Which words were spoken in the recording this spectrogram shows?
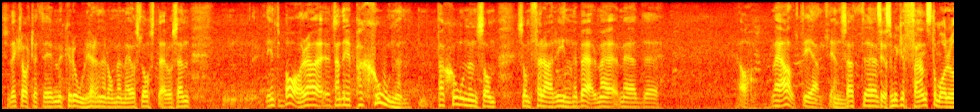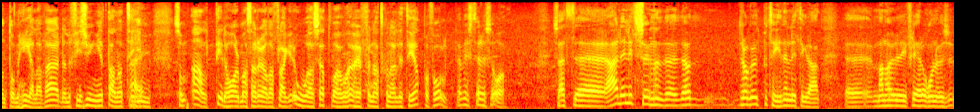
så det är klart att det är mycket roligare när de är med och slåss där. Och sen, det är inte bara, utan det är passionen. Passionen som, som Ferrari innebär med, med eh, ja, med allt egentligen. Mm. Så att, eh, Se så mycket fans de har runt om hela världen. Det finns ju inget annat team nej. som alltid har massa röda flaggor oavsett vad man är för nationalitet på folk. Ja visst är det så. Så att, eh, ja, det är lite synd. Det, det, dragit ut på tiden lite grann. Eh, man har ju i flera år nu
